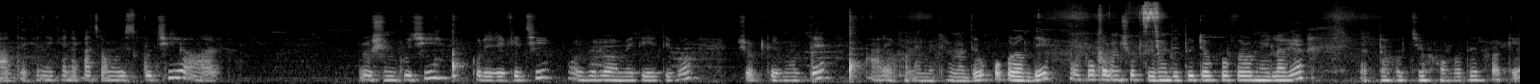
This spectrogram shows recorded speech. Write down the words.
আর দেখেন এখানে কাঁচামরিচ কুচি আর রসুন কুচি করে রেখেছি, ওইগুলো আমি দিয়ে দিব শুটকির মধ্যে, আর এখন আমি এটার মধ্যে উপকরণ দিই। উপকরণ, শুটকির মধ্যে দুইটা উপকরণই লাগে, একটা হচ্ছে হলুদের ফাঁকি,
